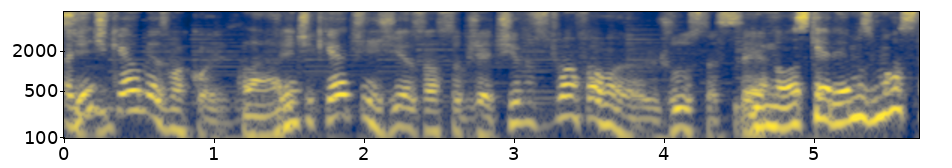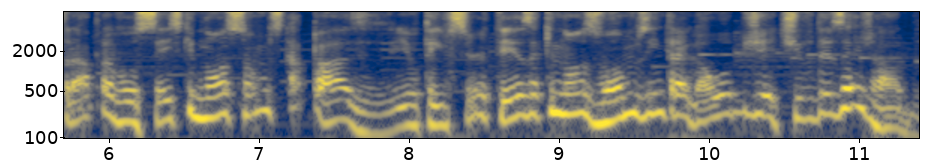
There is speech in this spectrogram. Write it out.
A gente quer a mesma coisa. Claro. A gente quer atingir os nossos objetivos de uma forma justa, certa. E nós queremos mostrar para vocês que nós somos capazes. E eu tenho certeza que nós vamos entregar o objetivo desejado.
